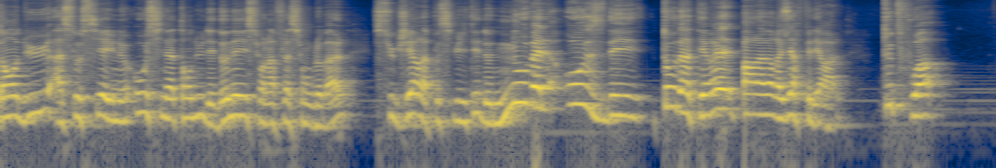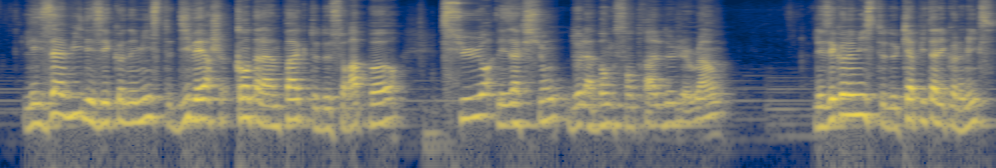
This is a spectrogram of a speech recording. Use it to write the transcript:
tendu, associé à une hausse inattendue des données sur l'inflation globale, suggère la possibilité de nouvelles hausses des taux d'intérêt par la Réserve fédérale. Toutefois, les avis des économistes divergent quant à l'impact de ce rapport sur les actions de la Banque centrale de Jérôme. Les économistes de Capital Economics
